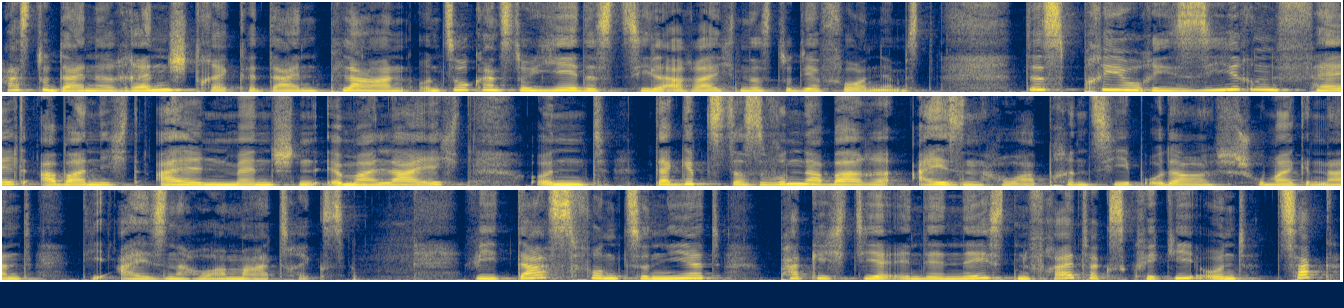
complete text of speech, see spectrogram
hast du deine Rennstrecke, deinen Plan und so kannst du jedes Ziel erreichen, das du dir vornimmst. Das Priorisieren fällt aber nicht allen Menschen immer leicht und da gibt's das wunderbare Eisenhower-Prinzip oder schon mal genannt die Eisenhower-Matrix. Wie das funktioniert, packe ich dir in den nächsten Freitagsquickie und zack,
